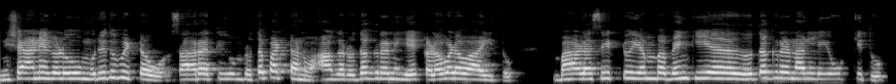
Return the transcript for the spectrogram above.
ನಿಶಾನೆಗಳು ಮುರಿದು ಬಿಟ್ಟವು. ಸಾರಥಿಯು ಮೃತಪಟ್ಟನು. ಆಗ ರುದಗ್ರನಿಗೆ ಕಳವಳವಾಯಿತು. ಬಹಳ ಸಿಟ್ಟು ಎಂಬ ಬೆಂಕಿಯ ರುದಗ್ರನಲ್ಲಿ ಉಕ್ಕಿತು.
